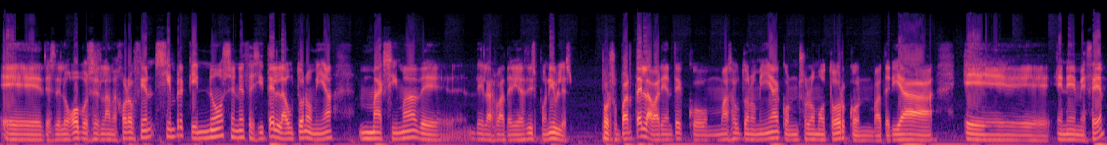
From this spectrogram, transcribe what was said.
Eh, desde luego, pues es la mejor opción siempre que no se necesite la autonomía máxima de las baterías disponibles. Por su parte, la variante con más autonomía, con un solo motor, con batería eh, NMC,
